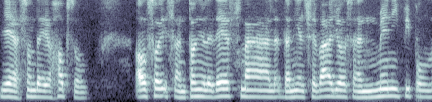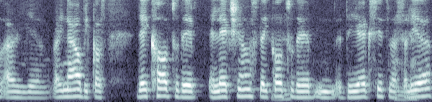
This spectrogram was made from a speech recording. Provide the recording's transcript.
Yeah, someday I hope so. Also, it's Antonio Ledezma, Daniel Ceballos, and many people are right now because they call to the elections, they call to the the exit, la salida,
